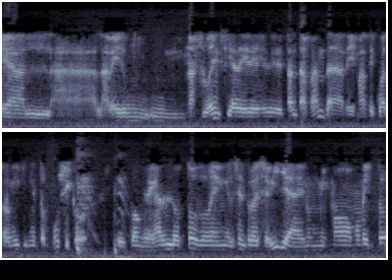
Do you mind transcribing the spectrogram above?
que al, al haber un- una afluencia de, de tantas bandas, de más de 4.500 músicos, el congregarlo todo en el centro de Sevilla en un mismo momento,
